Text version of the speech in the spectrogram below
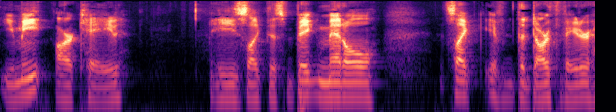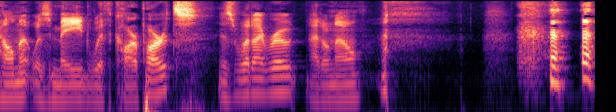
you meet Arcade. He's like this big metal. It's like if the Darth Vader helmet was made with car parts, is what I wrote. I don't know.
